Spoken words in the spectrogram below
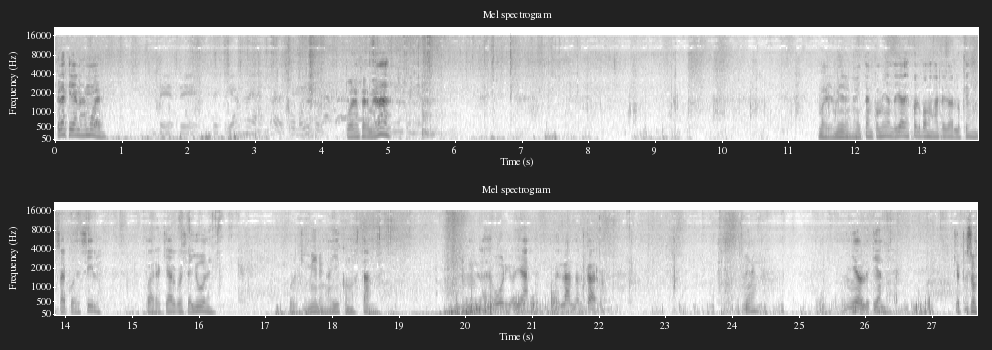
¿Crees que ya no se muere? De, de, de crianza ya no muere, morir por, por enfermedad. Vaya, miren, ahí están comiendo. Ya después les vamos a regar lo que es un saco de silo para que algo se ayude. Porque miren ahí cómo están. La de Oreo allá, pelando al carro. Miren. Miedo le tiene. ¿Qué pasó?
